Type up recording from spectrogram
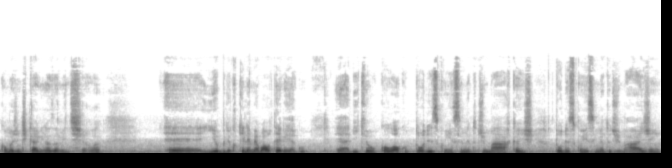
como a gente carinhosamente chama, é, e eu brinco que ele é meu alter ego. É ali que eu coloco todo esse conhecimento de marcas, todo esse conhecimento de imagem,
